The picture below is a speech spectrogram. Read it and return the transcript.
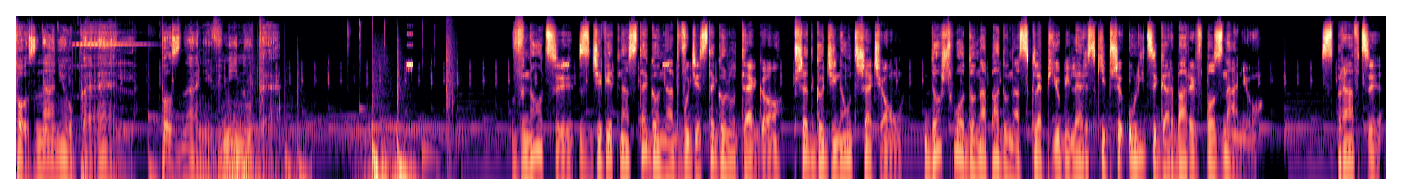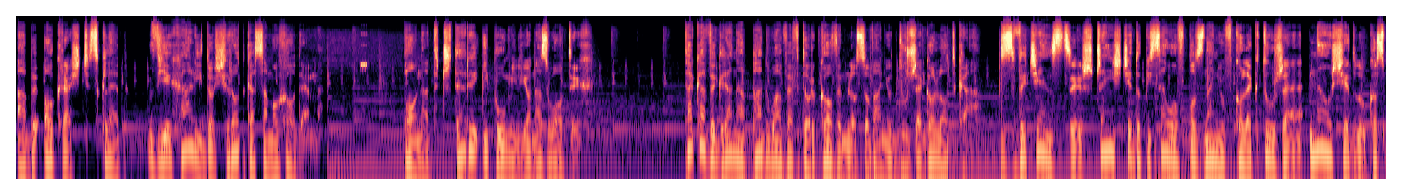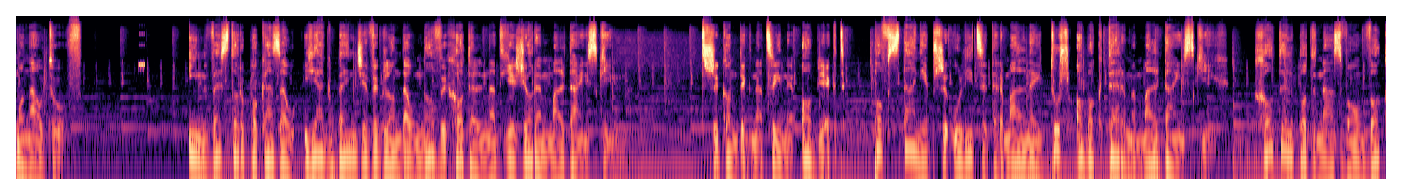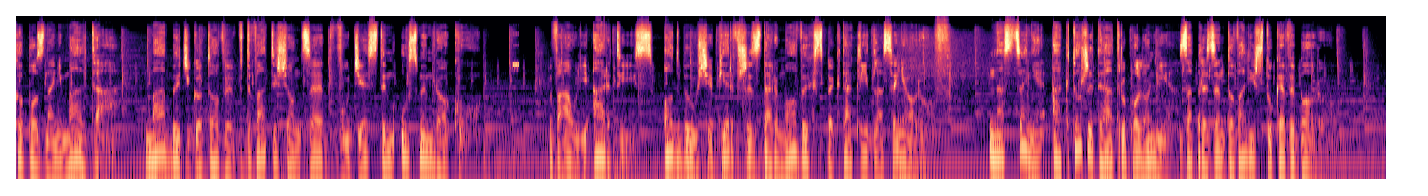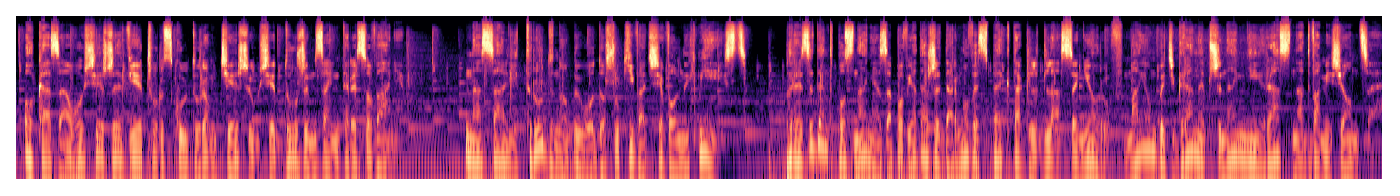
poznaniu.pl Poznań w minutę. W nocy z 19 na 20 lutego, przed godziną trzecią, doszło do napadu na sklep jubilerski przy ulicy Garbary w Poznaniu. Sprawcy, aby okraść sklep, wjechali do środka samochodem. Ponad 4,5 miliona złotych. Taka wygrana padła we wtorkowym losowaniu dużego lotka. Zwycięzcy szczęście dopisało w Poznaniu w kolekturze na osiedlu kosmonautów. Inwestor pokazał, jak będzie wyglądał nowy hotel nad Jeziorem Maltańskim. Trzykondygnacyjny obiekt powstanie przy ulicy Termalnej tuż obok Term Maltańskich. Hotel pod nazwą Woko Poznań Malta ma być gotowy w 2028 roku. W auli Artis odbył się pierwszy z darmowych spektakli dla seniorów. Na scenie aktorzy Teatru Polonia zaprezentowali sztukę wyboru. Okazało się, że wieczór z kulturą cieszył się dużym zainteresowaniem. Na sali trudno było doszukiwać się wolnych miejsc. Prezydent Poznania zapowiada, że darmowy spektakl dla seniorów mają być grane przynajmniej raz na dwa miesiące.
